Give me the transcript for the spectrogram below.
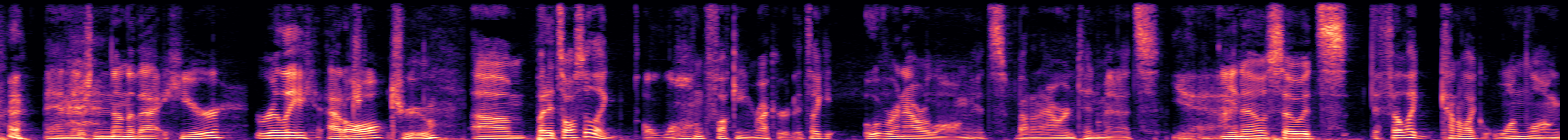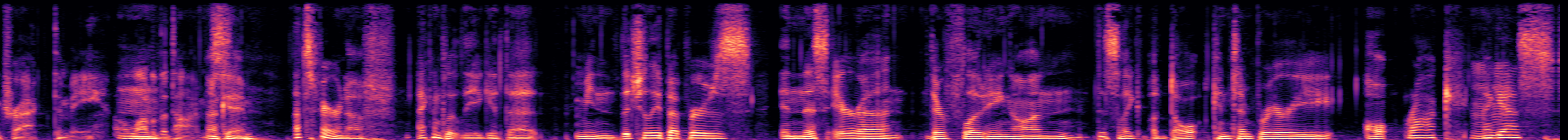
and there's none of that here really at all. True. Um, but it's also like a long fucking record. It's like over an hour long. It's about an hour and 10 minutes. Yeah. You know, so it's it felt like kind of like one long track to me a lot of the times. Okay, that's fair enough. I completely get that. I mean, the Chili Peppers in this era, they're floating on this like adult contemporary alt rock, I mm-hmm. guess.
